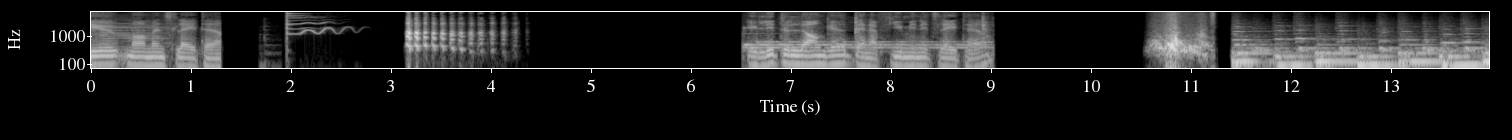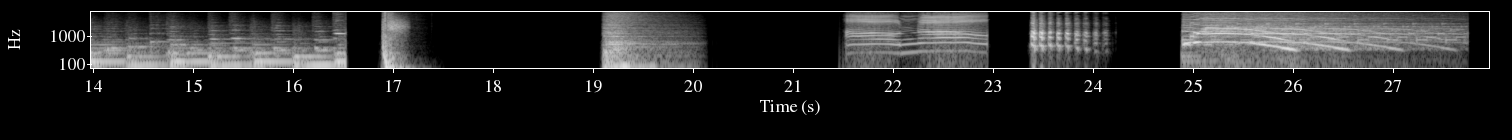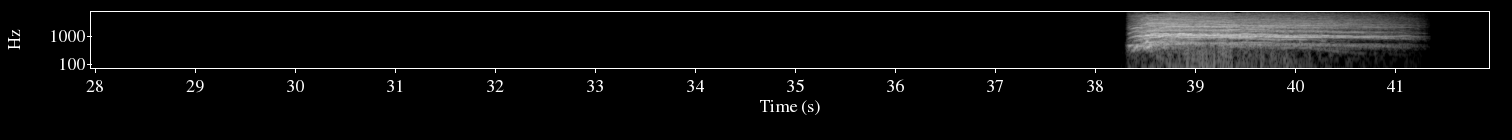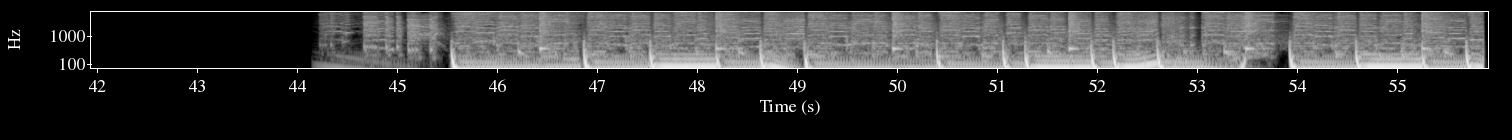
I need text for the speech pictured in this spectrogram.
few moments later. A little longer than a few minutes later.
